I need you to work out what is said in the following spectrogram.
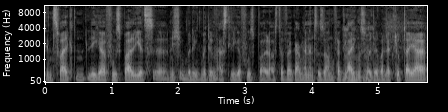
den zweiten Liga-Fußball jetzt äh, nicht unbedingt mit dem Erstliga-Fußball aus der vergangenen Saison vergleichen mhm. sollte, weil der Club da ja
